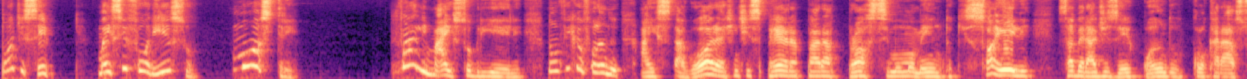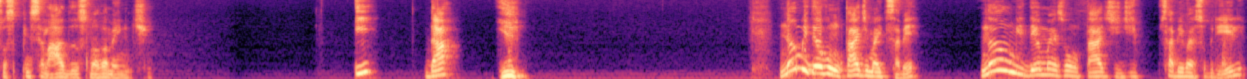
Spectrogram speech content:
Pode ser, mas se for isso, mostre. Fale mais sobre ele. Não fica falando, ah, agora a gente espera para o próximo momento que só ele saberá dizer quando colocará as suas pinceladas novamente. E daí? Não me deu vontade mais de saber. Não me deu mais vontade de saber mais sobre ele,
